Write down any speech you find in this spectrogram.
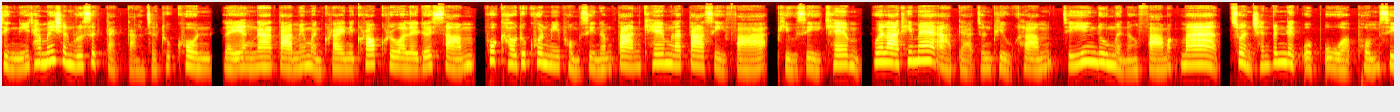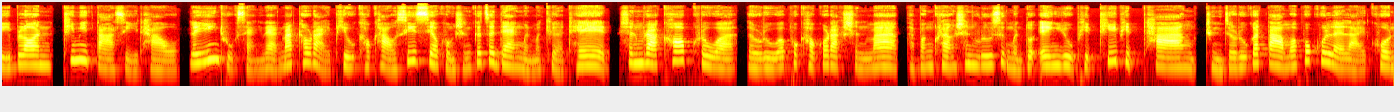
สิ่งนี้ทำให้ฉันรู้สึกแตกต่างจากทุกคน และยังหน้าตาไม่เหมือนใครในครอบครัวเลยด้วยซ้ำพวกเขาทุกคนมีผมสีน้ำตาลเข้มและตาสีฟ้า ผิวสีเข้ม เวลาที่แม่อาบแดดจนผิวคล้ำจะยิ่งดูเหมือนนางฟ้ามากๆ ส่วนฉันเป็นเด็กอวบอวบผมสีบลอนด์ที่มีตาสีเทา และยิ่งถูกแสงแดดมากเท่าไหร่ผิวเขาขาวๆซีดเซียวของฉันก็จะแดงเหมือนมะเขือเทศ ฉันรักครอบครัว และรู้ว่าพวกเขาก็รักฉันมาก แต่บางครั้งฉันรู้สึกเหมือนตัวเองอยู่ผิดที่ผิดทาง ถึงจะรู้ก็ตามว่าพวกคุณหลาย ๆ คน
